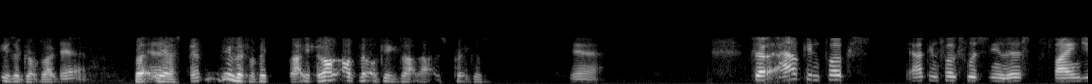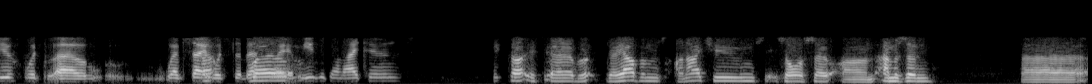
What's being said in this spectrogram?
He's a good bloke. Yeah. But Yeah. yes, do little things like that. You know, odd, little gigs like that. It's pretty good. Yeah. So how can folks how can folks listening to this find you? What uh, website? Uh, What's the best well- way? Music on iTunes. It's, uh, it's, uh, the album's on iTunes. It's also on Amazon. Uh,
